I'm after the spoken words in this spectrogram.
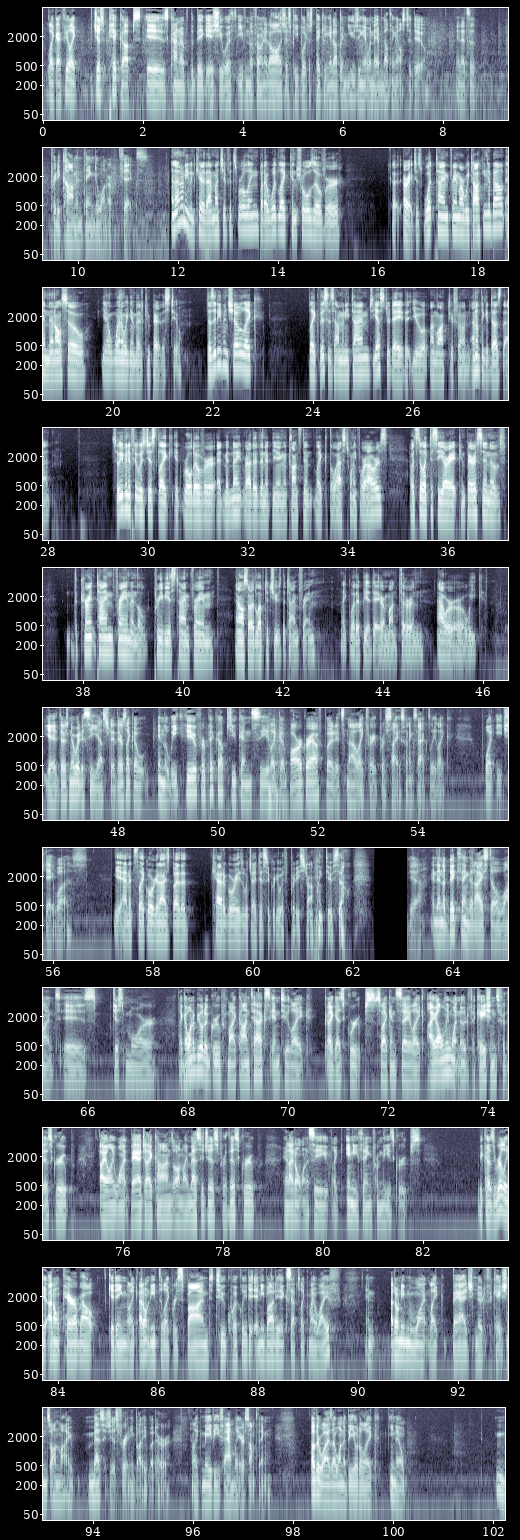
like I feel like just pickups is kind of the big issue with even the phone at all is just people just picking it up and using it when they have nothing else to do. And that's a pretty common thing to want to fix. And I don't even care that much if it's rolling, but I would like controls over uh, all right, just what time frame are we talking about and then also, you know, when are we going to compare this to? Does it even show like like this is how many times yesterday that you unlocked your phone? I don't think it does that. So even if it was just like it rolled over at midnight rather than it being a constant like the last 24 hours, I would still like to see all right, comparison of the current time frame and the previous time frame and also I'd love to choose the time frame, like whether it be a day or a month or an hour or a week yeah, there's no way to see yesterday. There's like a in the week view for pickups, you can see like a bar graph, but it's not like very precise and exactly like what each day was. Yeah, and it's like organized by the categories, which I disagree with pretty strongly too. So, yeah, and then a big thing that I still want is just more like I want to be able to group my contacts into like I guess groups, so I can say like I only want notifications for this group I only want badge icons on my messages for this group, and I don't want to see like anything from these groups. Because really, I don't care about getting like I don't need to like respond too quickly to anybody except like my wife, and I don't even want like badge notifications on my messages for anybody but her, like maybe family or something. Otherwise, I want to be able to like you know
